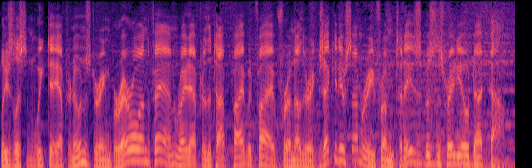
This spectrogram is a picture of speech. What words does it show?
Please listen weekday afternoons during Barrero on the Fan right after the top 5 at 5 for another executive summary from today'sbusinessradio.com.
